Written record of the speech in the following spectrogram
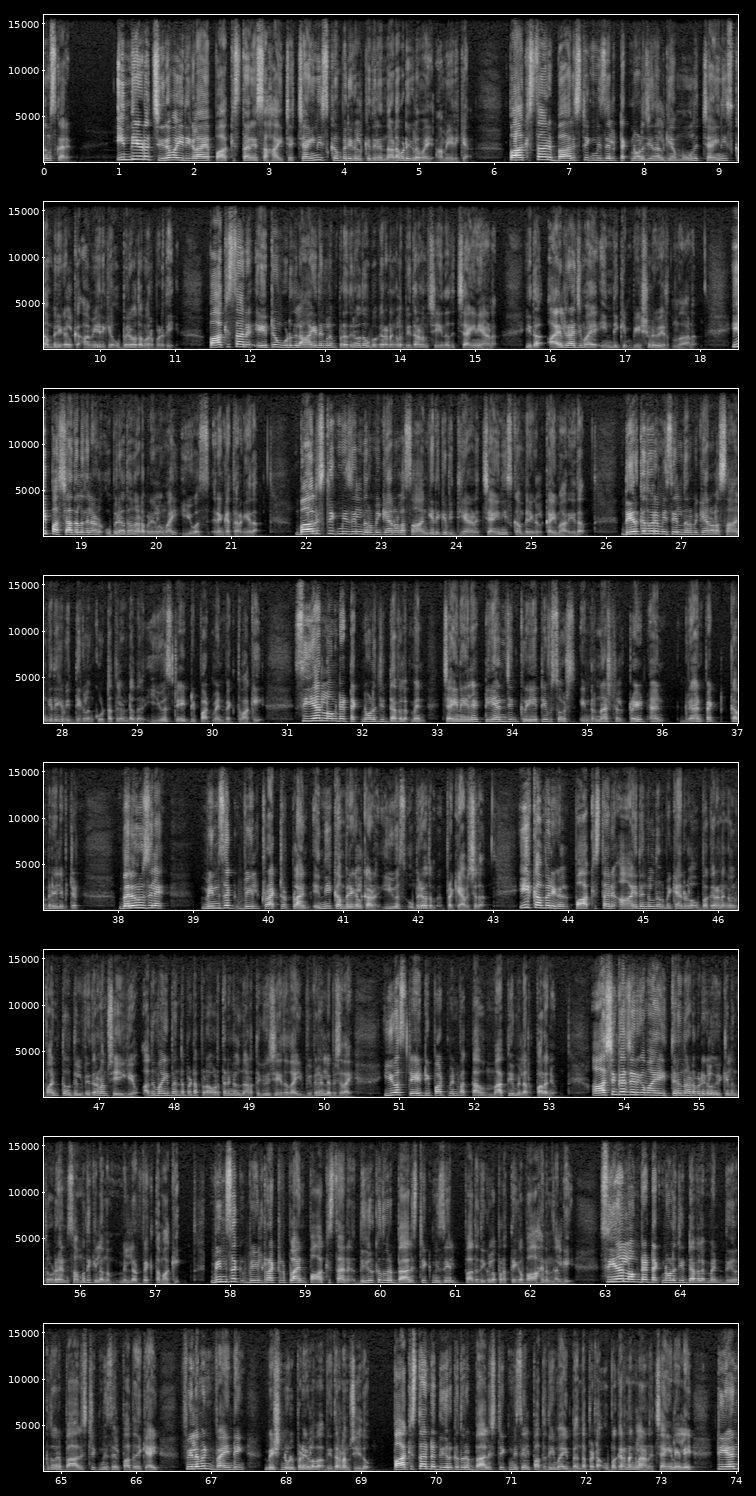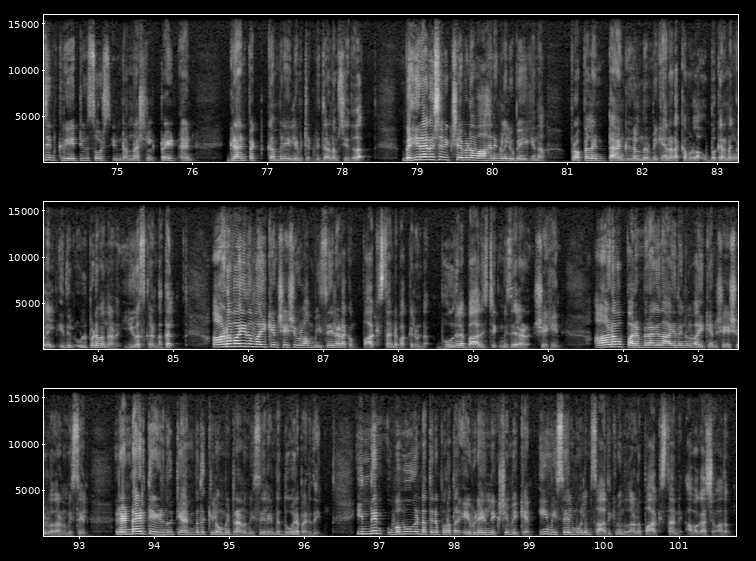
നമസ്കാരം. ഇന്ത്യയുടെ ചിരവൈരികളായ പാകിസ്ഥാനെ സഹായിച്ച ചൈനീസ് കമ്പനികൾക്കെതിരെ നടപടികളുമായി അമേരിക്ക. പാകിസ്ഥാന് ബാലിസ്റ്റിക് മിസൈൽ ടെക്നോളജി നൽകിയ മൂന്ന് ചൈനീസ് കമ്പനികൾക്ക് അമേരിക്ക ഉപരോധം ഏർപ്പെടുത്തി. പാകിസ്ഥാന് ഏറ്റവും കൂടുതൽ ആയുധങ്ങളും പ്രതിരോധ ഉപകരണങ്ങളും വിതരണം ചെയ്യുന്നത് ചൈനയാണ്. ഇത് അയൽരാജ്യമായ ഇന്ത്യക്കും ഭീഷണി ഉയർത്തുന്നതാണ്. ഈ പശ്ചാത്തലത്തിലാണ് ഉപരോധ നടപടികളുമായി യു എസ് രംഗത്തിറങ്ങിയത്. ബാലിസ്റ്റിക് മിസൈൽ നിർമ്മിക്കാനുള്ള സാങ്കേതിക വിദ്യയാണ് ചൈനീസ് കമ്പനികൾ കൈമാറിയത്. ദീർഘദൂര മിസൈൽ നിർമ്മിക്കാനുള്ള സാങ്കേതിക വിദ്യകളും കൂട്ടത്തിലുണ്ടെന്ന് യു എസ് സ്റ്റേറ്റ് ഡിപ്പാർട്ട്മെന്റ് വ്യക്തമാക്കി. സിയാൻ ലോങ്ഡെ ടെക്നോളജി ഡെവലപ്മെന്റ് ചൈനയിലെ Tianjin creative source international trade and grand company limited ബലൂറൂസിലെ Minsk wheel tractor plant എന്നീ കമ്പനികൾക്കാണ് യു എസ് ഉപരോധം പ്രഖ്യാപിച്ചത്. ഈ കമ്പനികൾ പാകിസ്ഥാന് ആയുധങ്ങൾ നിർമ്മിക്കാനുള്ള ഉപകരണങ്ങൾ വൻതോതിൽ വിതരണം ചെയ്യുകയോ അതുമായി ബന്ധപ്പെട്ട പ്രവർത്തനങ്ങൾ നടത്തുകയോ ചെയ്തതായി വിവരം ലഭിച്ചതായി യു എസ് സ്റ്റേറ്റ് ഡിപ്പാർട്ട്മെന്റ് വക്താവ് മാത്യു മില്ലർ പറഞ്ഞു. ആശങ്കാജനകമായ ഇത്തരം നടപടികൾ ഒരിക്കലും തുടരാൻ സമ്മതിക്കില്ലെന്നും മില്ലർ വ്യക്തമാക്കി. മിൻസക് വീൽ ട്രാക്ടർ പ്ലാൻ പാകിസ്ഥാന് ദീർഘദൂര ബാലിസ്റ്റിക് മിസൈൽ പദ്ധതിക്കുള്ള പ്രത്യേക വാഹനം നൽകി. Xi'an Longde technology development ദീർഘദൂര ബാലിസ്റ്റിക് മിസൈൽ പദ്ധതിക്കായി ഫിലമെന്റ് വൈൻഡിംഗ് മെഷീൻ ഉൾപ്പെടെയുള്ളവ വിതരണം ചെയ്തു. പാകിസ്ഥാന്റെ ദീർഘദൂര ബാലിസ്റ്റിക് മിസൈൽ പദ്ധതിയുമായി ബന്ധപ്പെട്ട ഉപകരണങ്ങളാണ് ചൈനയിലെ Tianjin creative source international trade and grand പെക്ട് company limited വിതരണം ചെയ്തത്. ബഹിരാകാശ വിക്ഷേപണ വാഹനങ്ങളിൽ ഉപയോഗിക്കുന്ന പ്രൊപ്പലൻ ടാങ്കുകൾ നിർമ്മിക്കാനടക്കമുള്ള ഉപകരണങ്ങളിൽ ഇതിൽ ഉൾപ്പെടുമെന്നാണ് യു എസ് കണ്ടെത്തൽ. ആണവായുധം വഹിക്കാൻ ശേഷിയുള്ള മിസൈലടക്കം പാകിസ്ഥാന്റെ പക്കലുണ്ട്. ഭൂതല ബാലിസ്റ്റിക് മിസൈലാണ് ഷഹീൻ. ആണവ പരമ്പരാഗത ആയുധങ്ങൾ വഹിക്കാൻ ശേഷിയുള്ളതാണ് മിസൈൽ. രണ്ടായിരത്തി എഴുന്നൂറ്റി അൻപത് കിലോമീറ്ററാണ് മിസൈലിന്റെ ദൂരപരിധി. ഇന്ത്യൻ ഉപഭൂഖണ്ഡത്തിന് പുറത്ത് എവിടെയും ലക്ഷ്യം വയ്ക്കാൻ ഈ മിസൈൽ മൂലം സാധിക്കുമെന്നതാണ് പാകിസ്ഥാന്റെ അവകാശവാദം.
